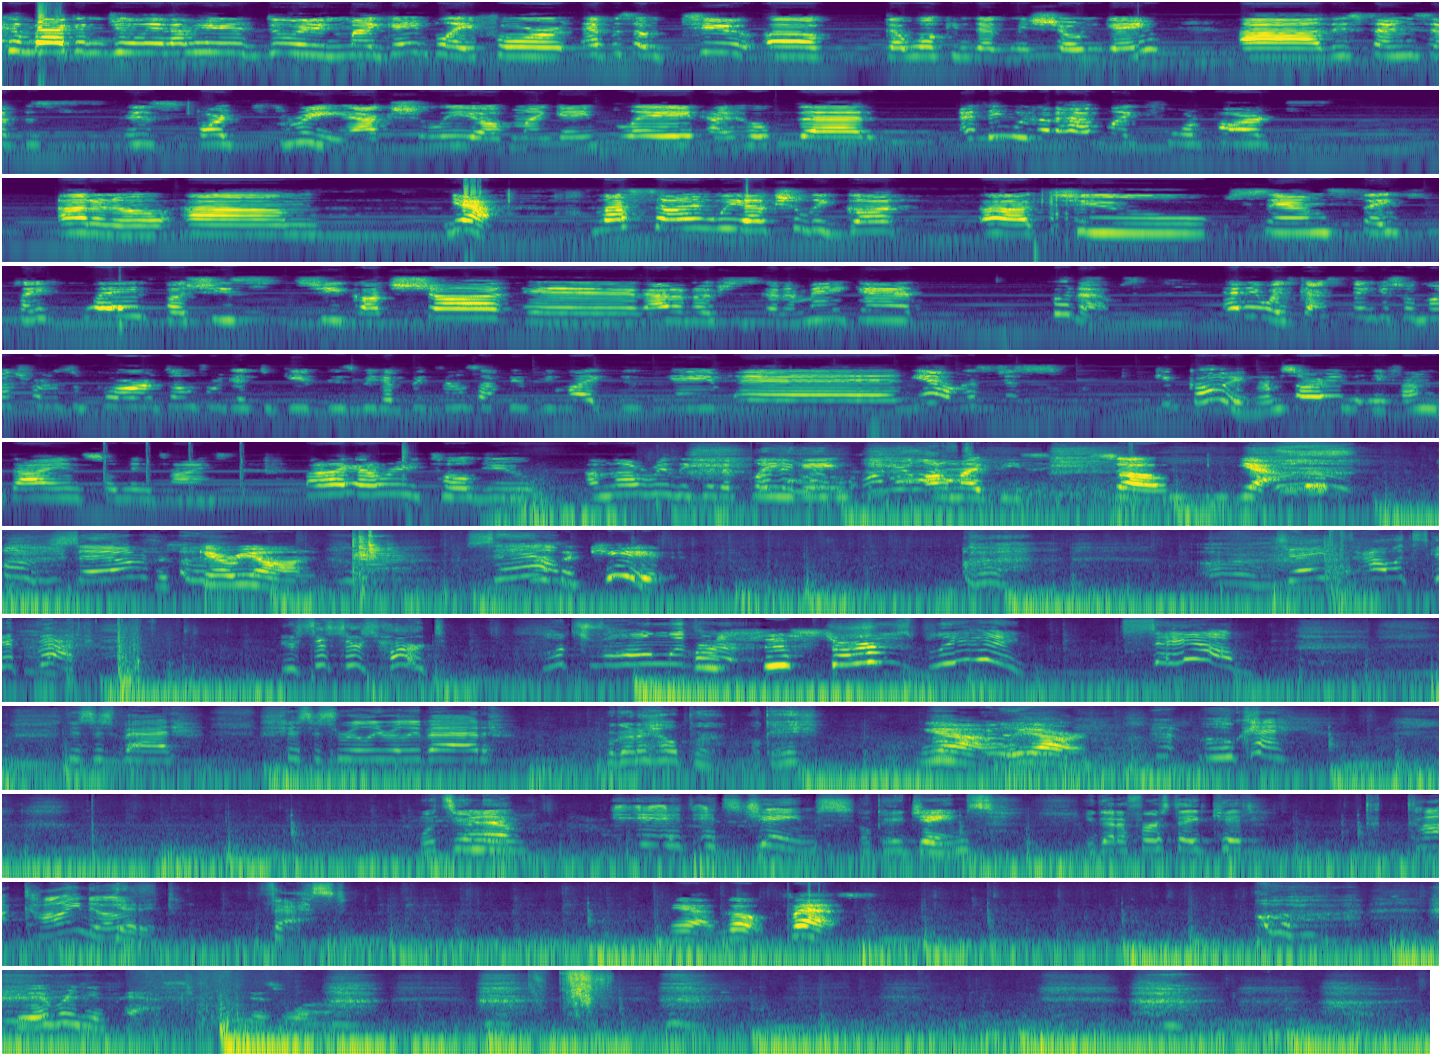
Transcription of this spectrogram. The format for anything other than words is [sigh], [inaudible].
welcome back. I'm Julian. I'm here doing my gameplay for episode 2 of the Walking Dead Michonne game. Uh, this time is, is part 3 actually of my gameplay. I hope that. I think we're gonna have like 4 parts. I don't know. Um, yeah. Last time we actually got uh, to Sam's safe safe place, but she's she got shot, and I don't know if she's gonna make it. Who knows? Anyways, guys, thank you so much for the support. Don't forget to give this video a big thumbs up if you like this game, and yeah, let's just keep going. I'm sorry if I'm dying so many times, but like I already told you, I'm not really good at playing games on my PC. So yeah, [gasps] oh, Sam? let's carry on. [sighs] Sam! There's a kid. [sighs] Uh, uh. James, Alex, get back! Your sister's hurt! What's wrong with Her her? sister? She's bleeding! Sam! This is bad. This is really, really bad. We're gonna help her, okay? Yeah, we are. Okay. What's your Yeah. name? I- it- it's James. Okay, James. You got a first aid kit? Ki- kind of. Get it. Fast. Yeah, go fast. Do everything fast in this world. [sighs]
